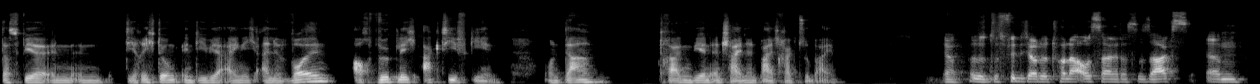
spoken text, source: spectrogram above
dass wir in, in die Richtung, in die wir eigentlich alle wollen, auch wirklich aktiv gehen. Und da tragen wir einen entscheidenden Beitrag zu bei. Ja, also das finde ich auch eine tolle Aussage, dass du sagst, ähm,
